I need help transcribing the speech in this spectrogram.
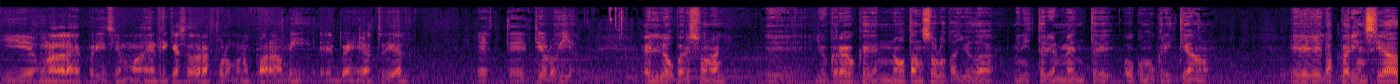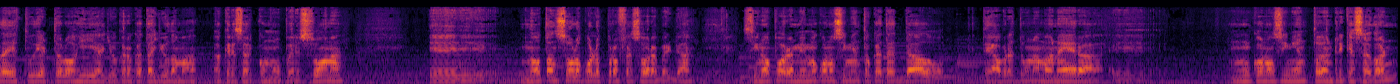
Y es una de las experiencias más enriquecedoras, por lo menos para mí, el venir a estudiar este, teología. En lo personal, eh, yo creo que no tan solo te ayuda ministerialmente o como cristiano. Eh, la experiencia de estudiar teología yo creo que te ayuda más a crecer como persona, eh, no tan solo por los profesores, ¿verdad? Sino por el mismo conocimiento que te has dado, te abres de una manera, eh, un conocimiento enriquecedor,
